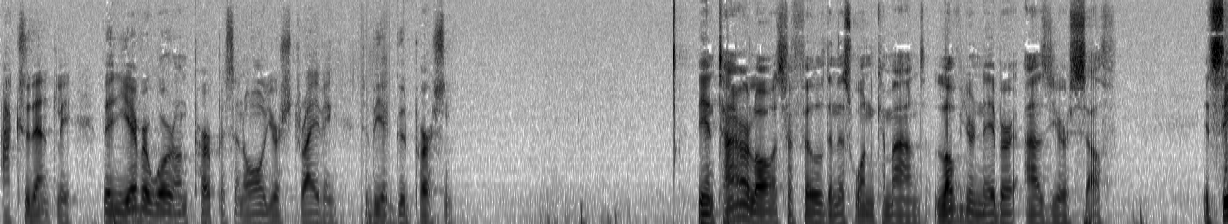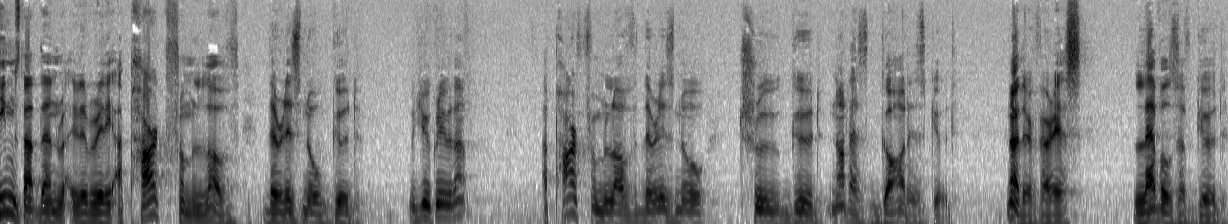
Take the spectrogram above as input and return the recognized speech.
accidentally than you ever were on purpose in all your striving to be a good person. The entire law is fulfilled in this one command love your neighbor as yourself. It seems that then, really, apart from love, there is no good. Would you agree with that? Apart from love, there is no true good, not as God is good. Now, there are various levels of good.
